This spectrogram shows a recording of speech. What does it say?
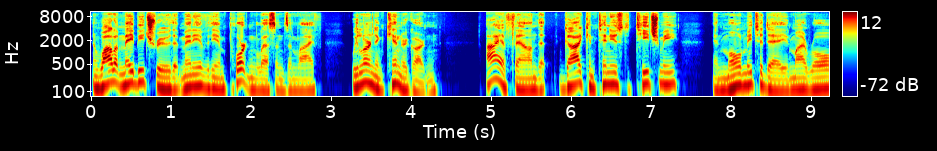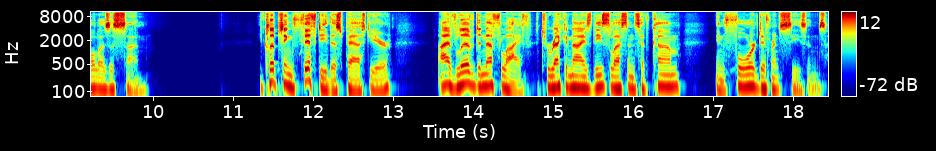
And while it may be true that many of the important lessons in life we learned in kindergarten, I have found that God continues to teach me and mold me today in my role as a son. Eclipsing 50 this past year, I have lived enough life to recognize these lessons have come in four different seasons.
